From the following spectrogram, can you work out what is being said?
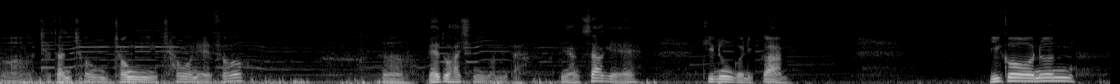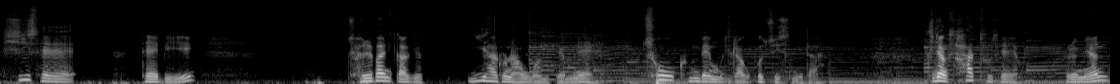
어, 재산 정, 정리 차원에서 어, 매도하시는 겁니다. 그냥 싸게 디는 거니까 이거는 시세 대비 절반 가격 이하로 나온 거기 때문에 초금배물이라고 볼 수 있습니다. 그냥 사두세요. 그러면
